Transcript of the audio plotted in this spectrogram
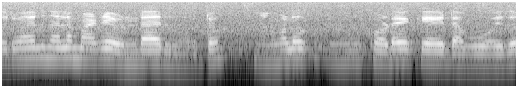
ഒരുമാതിരി നല്ല മഴ ഉണ്ടായിരുന്നു കേട്ടോ. ഞങ്ങൾ കുടയൊക്കെ ആയിട്ടാണ് പോയത്.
